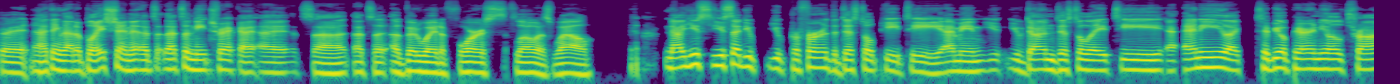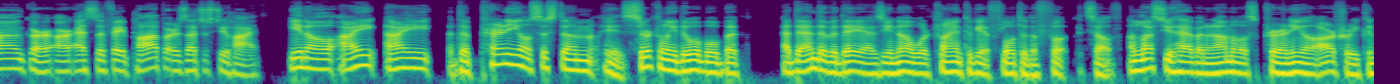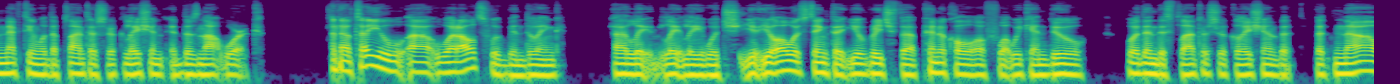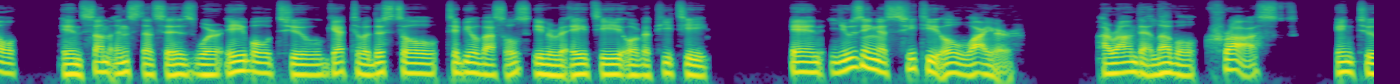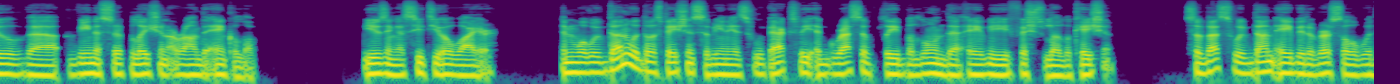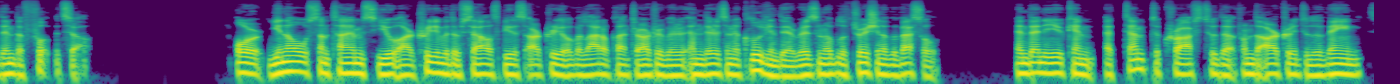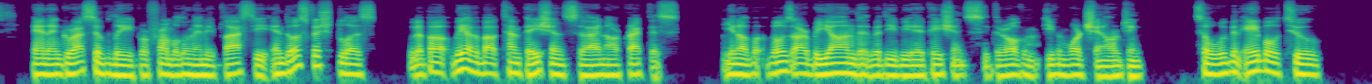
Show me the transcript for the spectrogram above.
Great, and I think that ablation that's that's a neat trick. I, I it's uh that's a, a good way to force flow as well. Yeah. Now you you said you you prefer the distal PT. I mean you you've done distal AT. Any like tibioperoneal trunk or, or SFA pop, or is that just too high? You know, I I the peroneal system is certainly doable, but at the end of the day, as you know, we're trying to get flow to the foot itself. Unless you have an anomalous peroneal artery connecting with the plantar circulation, it does not work. And I'll tell you uh, what else we've been doing uh, late, lately, which you, you always think that you've reached the pinnacle of what we can do within this plantar circulation, but but now in some instances, we're able to get to the distal tibial vessels, either the AT or the PT, and using a CTO wire around that level crossed into the venous circulation around the ankle lobe using a CTO wire. And what we've done with those patients, Sabine, is we've actually aggressively ballooned the AV fistula location. So thus we've done AV reversal within the foot itself. Or, you know, sometimes you are treating with yourself, be this artery over lateral plantar artery, and there's an occlusion there. There's an obliteration of the vessel. And then you can attempt to cross to the, from the artery to the vein and aggressively perform balloon angioplasty. And those fistulas, about, we have about 10 patients uh, in our practice. You know, those are beyond the, the DVA patients. They're even more challenging. So we've been able to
